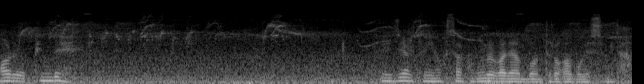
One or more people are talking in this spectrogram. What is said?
바로 옆인데 배제학당 역사 박물관에 한번 들어가 보겠습니다.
